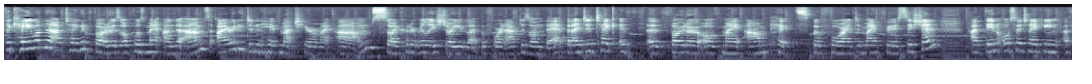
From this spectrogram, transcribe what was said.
the key one that I've taken photos of was my underarms. I already didn't have much hair on my arms, so I couldn't really show you like before and afters on that, but I did take a, a photo of my armpits before I did my first session. I've then also taken a,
